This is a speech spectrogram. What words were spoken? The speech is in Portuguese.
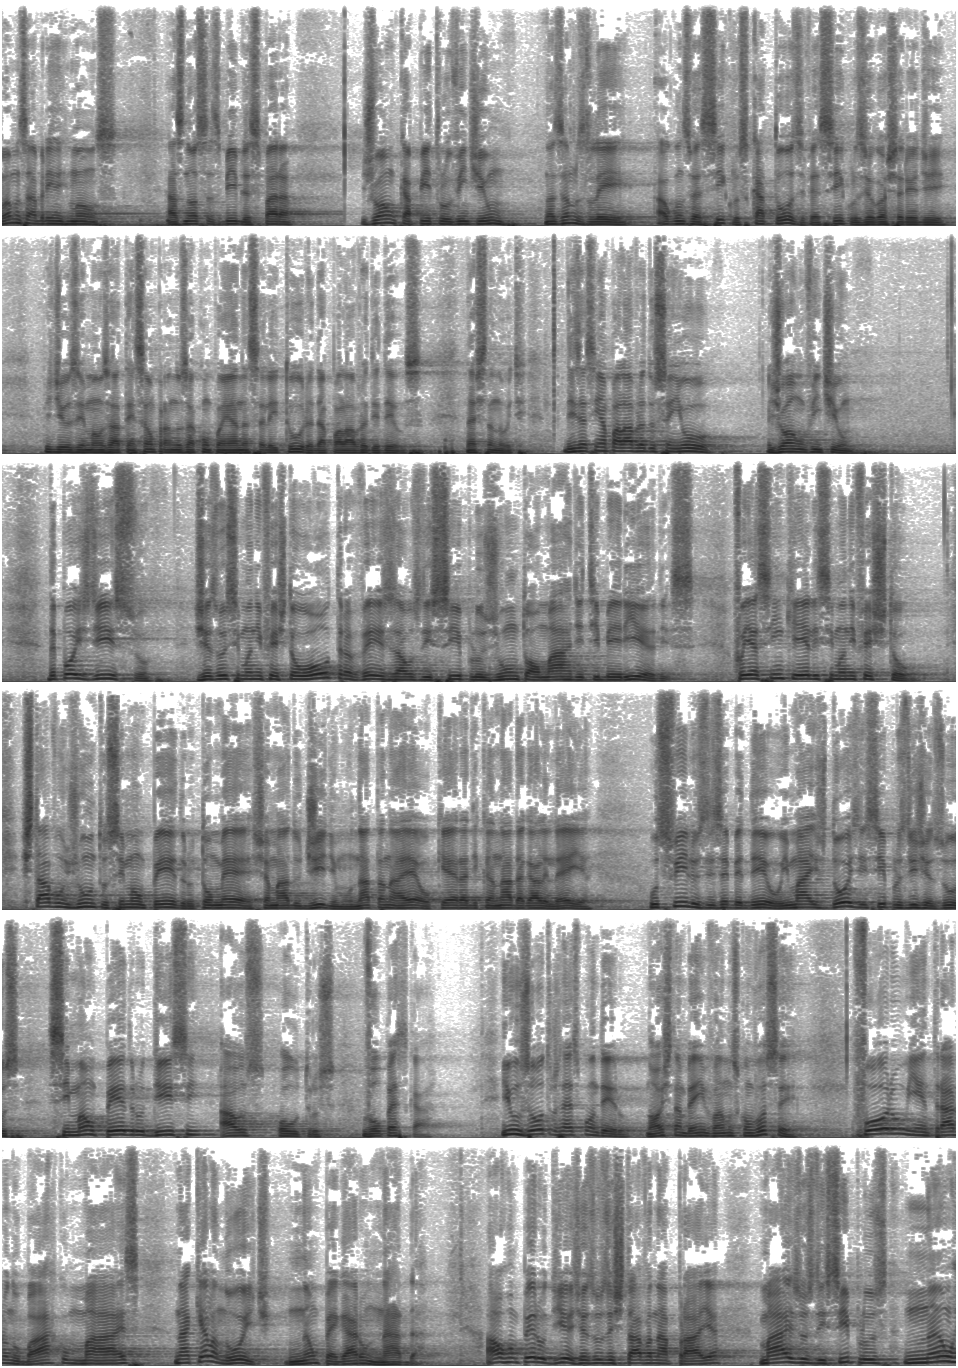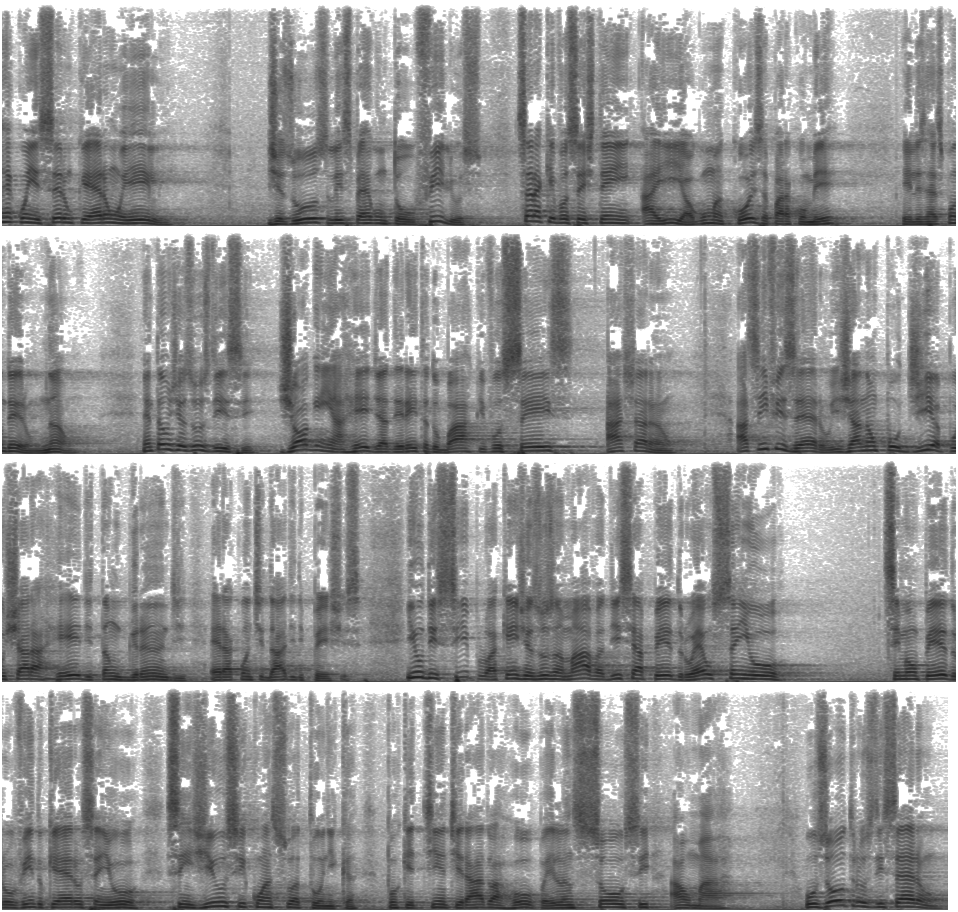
Vamos abrir, irmãos, as nossas Bíblias para João capítulo 21. Nós vamos ler alguns versículos, 14 versículos, e eu gostaria de pedir os irmãos a atenção para nos acompanhar nessa leitura da palavra de Deus nesta noite. Diz assim a palavra do Senhor, João 21. Depois disso, Jesus se manifestou outra vez aos discípulos junto ao mar de Tiberíades. Foi assim que ele se manifestou. Estavam juntos Simão Pedro, Tomé, chamado Dídimo, Natanael, que era de Caná da Galileia, os filhos de Zebedeu e mais dois discípulos de Jesus. Simão Pedro disse aos outros: Vou pescar. E os outros responderam: Nós também vamos com você. Foram e entraram no barco, mas naquela noite não pegaram nada. Ao romper o dia, Jesus estava na praia mas os discípulos não reconheceram que eram ele. Jesus lhes perguntou: Filhos, será que vocês têm aí alguma coisa para comer? Eles responderam: Não. Então Jesus disse: Joguem a rede à direita do barco e vocês acharão. Assim fizeram, e já não podia puxar a rede tão grande, era a quantidade de peixes. E o discípulo a quem Jesus amava disse a Pedro: É o Senhor. Simão Pedro, ouvindo que era o Senhor, cingiu-se com a sua túnica, porque tinha tirado a roupa e lançou-se ao mar. Os outros disseram,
